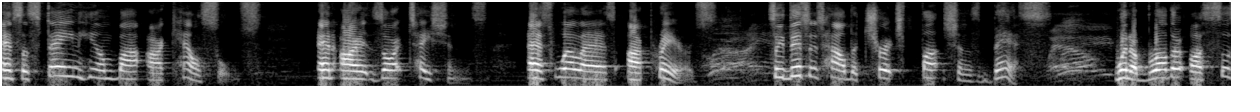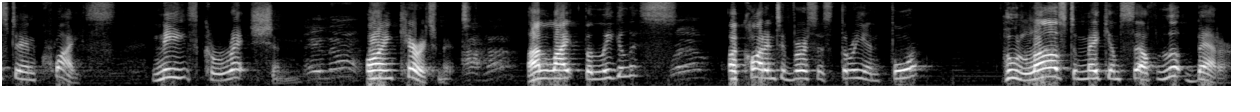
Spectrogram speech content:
and sustain him by our counsels and our exhortations as well as our prayers. See, this is how the church functions best. When a brother or sister in Christ needs correction or encouragement. Uh-huh. Unlike the legalists, according to verses 3 and 4, who loves to make himself look better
